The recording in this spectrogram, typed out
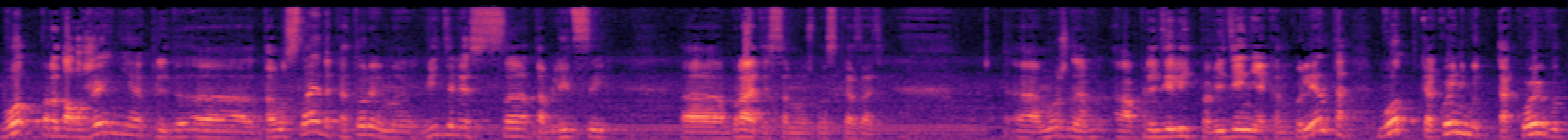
Вот продолжение э, того слайда, который мы видели с таблицей э, Брадиса, можно сказать. Э, можно определить поведение конкурента вот какой-нибудь такой вот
